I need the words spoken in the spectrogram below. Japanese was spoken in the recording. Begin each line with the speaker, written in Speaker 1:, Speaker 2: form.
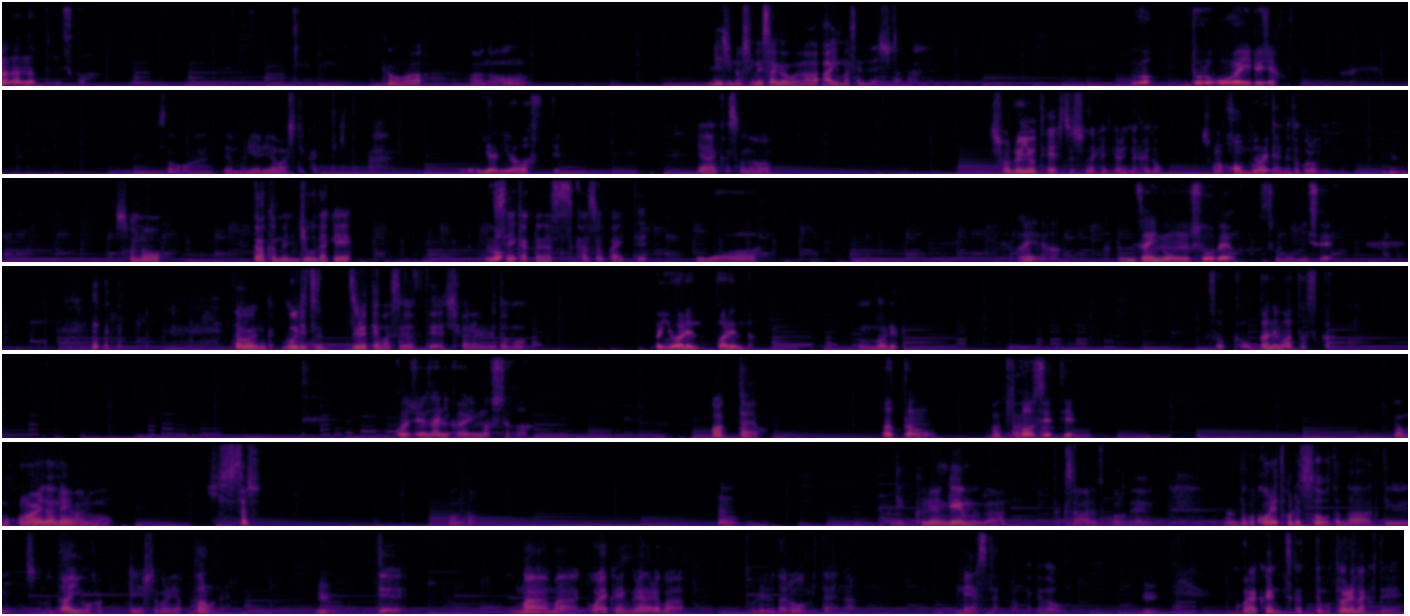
Speaker 1: 日は何だったんですか？
Speaker 2: 今日は、あの、レジの締め作業が合いませんでした。
Speaker 1: うわ、泥棒がいるじゃん。
Speaker 2: そう。で、無理やり合わせて帰ってきた。い
Speaker 1: 無理やり合わせて。
Speaker 2: や、なんかその、書類を提出しなきゃいけないんだけど、その本部みたいなところに。
Speaker 1: うん
Speaker 2: その額面上だけ
Speaker 1: うわ、
Speaker 2: 正確な数を書いて、
Speaker 1: うわやばいな。犯罪の温床だよ、その店。
Speaker 2: 多分後日ずれてますよって叱られると思う。
Speaker 1: あ言われんの？バレんだ？
Speaker 2: うん、バレる。
Speaker 1: そっか、お金渡すからか。今週何かありましたか？
Speaker 2: あったよ。
Speaker 1: あったの？
Speaker 2: あった
Speaker 1: 聞かせて。
Speaker 2: もうこの間ね、あの、久しぶり
Speaker 1: うん。
Speaker 2: で、クレーンゲームがたくさんあるところで、
Speaker 1: うん
Speaker 2: なんかこれ取れそうだなっていうその台を発見したからやったのね。
Speaker 1: う
Speaker 2: で、まあまあ500円ぐらいあれば取れるだろうみたいな目安だったんだけど、
Speaker 1: うん
Speaker 2: 500円使っても取れなくて、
